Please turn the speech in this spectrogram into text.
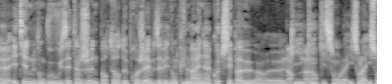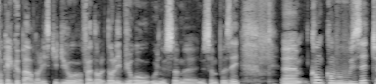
Euh, Étienne, donc vous, vous êtes un jeune porteur de projet. Vous avez donc une marraine et un coach. C'est pas eux hein, euh, Non, qui, non, qui- non. qui sont là. Ils sont là. Ils sont quelque part dans les studios, enfin dans, dans les bureaux où nous sommes, euh, nous sommes posés. Euh, quand, quand vous vous êtes,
